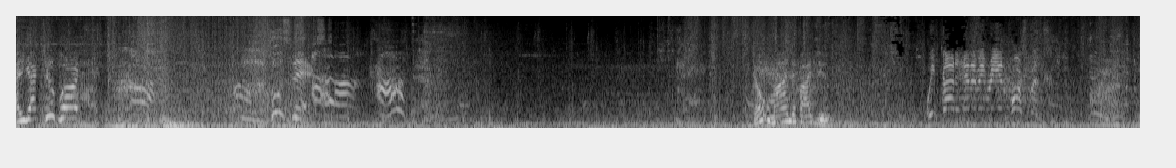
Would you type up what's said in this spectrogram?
Now you got two parts. Who's next? Don't mind if I do. We've got enemy reinforcements.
